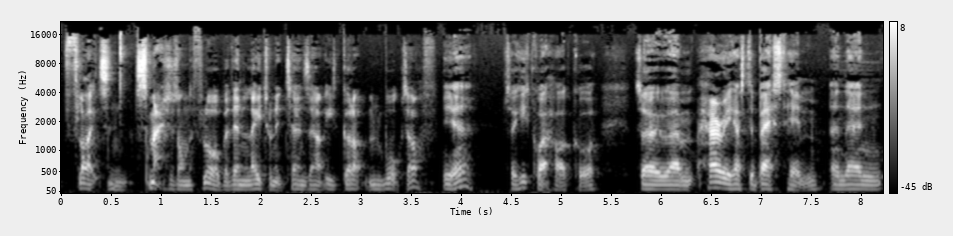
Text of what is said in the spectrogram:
flights and smashes on the floor. But then later on, it turns out he's got up and walked off. Yeah, so he's quite hardcore. So um, Harry has to best him, and then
